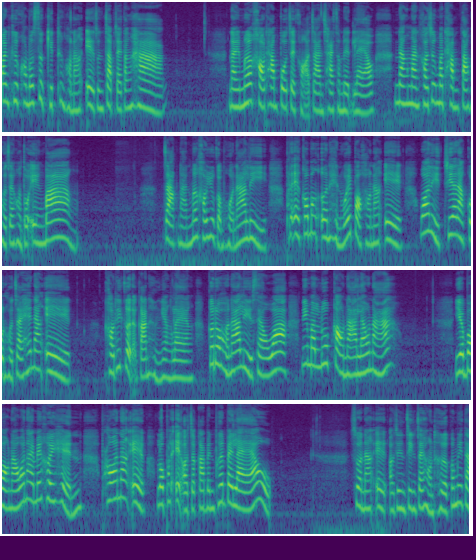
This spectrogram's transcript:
มันคือความรู้สึกคิดถึงของนางเอกจนจับใจตั้งหาก ในเมื่อเขาทำโปรเจกต์ของอาจารย์ชายสำเร็จแล้วดังนั้นเขาจึงมาทำตามหัวใจของตัวเองบ้าง จากนั้นเมื่อเขาอยู่กับหัวหน้าหลี่ พระเอกก็บังเอิญเห็นเว่ยปอกของนางเอก ว่าหลี่เจี้ยนะกดหัวใจให้นางเอก เขาที่เกิดอาการหึงอย่างแรง ก็โดนหัวหน้าหลีแซวว่า นี่มันรูปเก่านานแล้วนะ อย่าบอกนะว่านายไม่เคยเห็น เพราะว่านางเอกลบพระเอกออกจากการเป็นเพื่อนไปแล้ว ส่วนนางเอกเอาจริง ๆ ใจของเธอก็มีแต่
